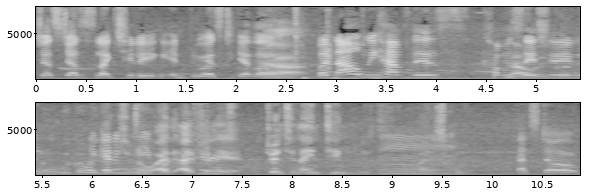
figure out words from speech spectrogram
just just like chilling in brewers together. Yeah. But now we have this Now we got- conversation. we got- We're we get getting to know. deep. I, I finished 2019 with my Mm. school. That's dope.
